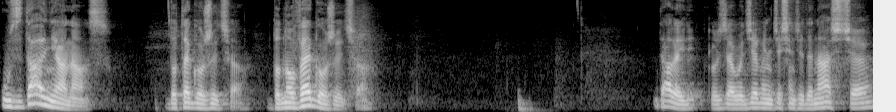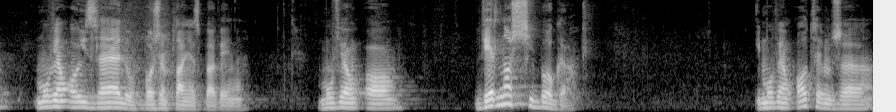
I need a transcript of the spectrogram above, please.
uzdalnia nas do tego życia, do nowego życia. Dalej, rozdziały 9, 10, 11 mówią o Izraelu w Bożym planie zbawienia. Mówią o wierności Boga. I mówią o tym, że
